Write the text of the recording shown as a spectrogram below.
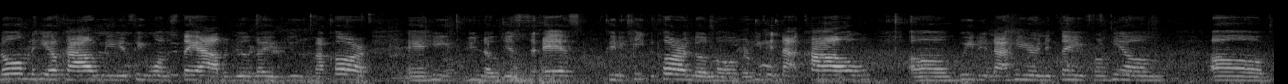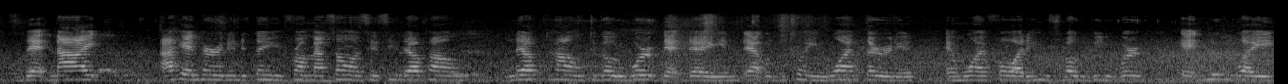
normally he'll call me if he want to stay out little later, use my car, and he, you know, just to ask could he keep the car a little longer. He did not call. Um, we did not hear anything from him um, that night. I hadn't heard anything from my son since he left home, left home to go to work that day, and that was between 1:30 and 1:40. He was supposed to be to work at New Way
